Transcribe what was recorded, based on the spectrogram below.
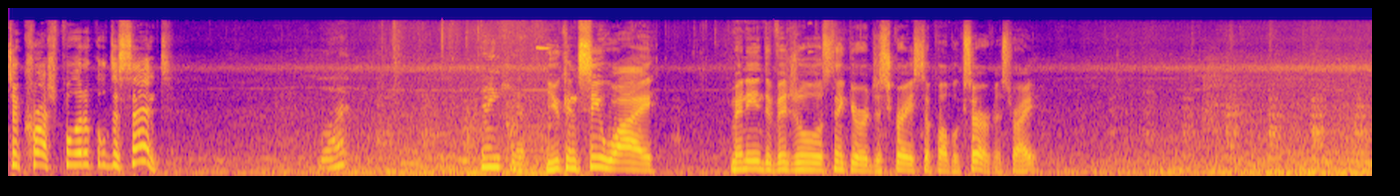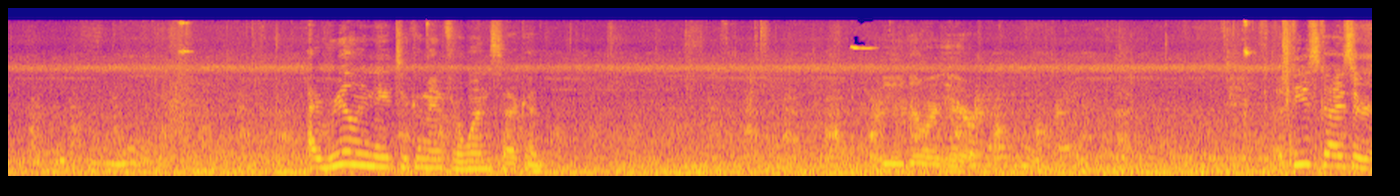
to crush political dissent. What? Thank you. You can see why many individuals think you're a disgrace to public service, right? I really need to come in for one second. What are you doing here? These guys are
